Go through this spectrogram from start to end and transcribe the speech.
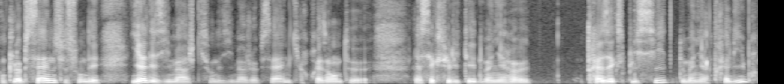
Donc l'obscène, ce sont des, il y a des images qui sont des images obscènes, qui représentent euh, la sexualité de manière très explicite, de manière très libre.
